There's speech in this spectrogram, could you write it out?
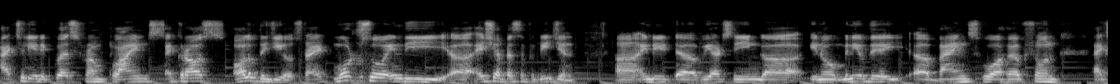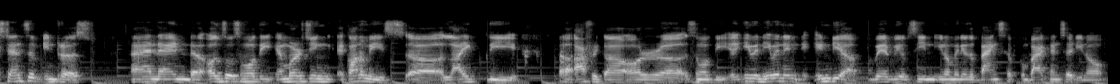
actually requests from clients across all of the geos, right? More so in the uh, Asia Pacific region. Uh, indeed, uh, we are seeing, uh, you know, many of the uh, banks who have shown extensive interest and and uh, also some of the emerging economies uh, like the uh, Africa or uh, some of the even even in India, where we have seen you know many of the banks have come back and said you know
